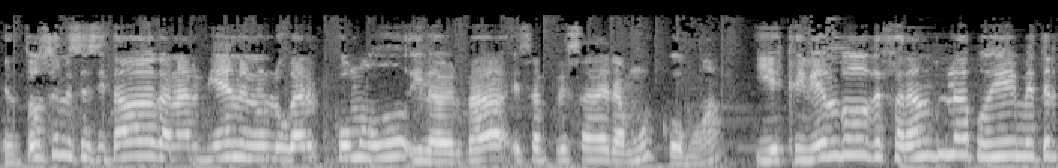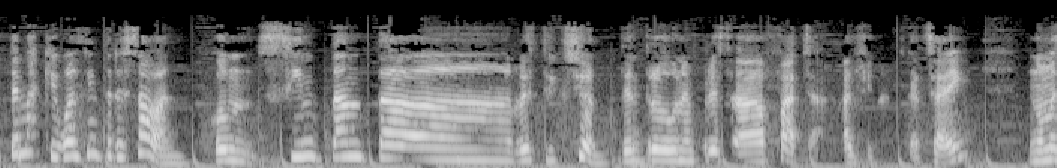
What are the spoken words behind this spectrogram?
Entonces necesitaba ganar bien en un lugar cómodo y la verdad esa empresa era muy cómoda. Y escribiendo de farándula podía meter temas que igual te interesaban, con sin tanta restricción dentro de una empresa facha al final, ¿cachai? No me,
